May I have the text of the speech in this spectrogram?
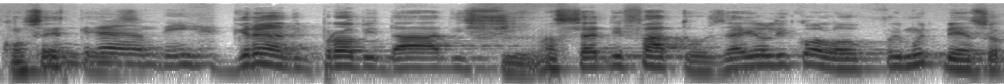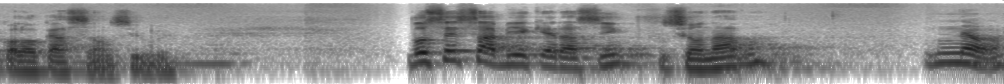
Com certeza. Grande. Grande, probidade, enfim, uma série de fatores. Aí eu lhe coloco, foi muito bem a sua colocação, Silvia. Você sabia que era assim que funcionava? Não.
